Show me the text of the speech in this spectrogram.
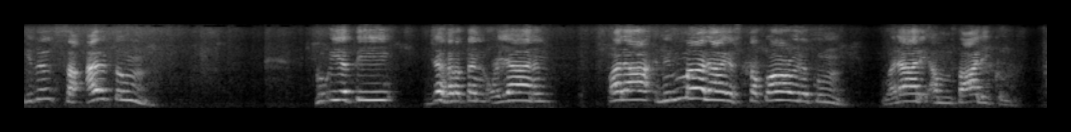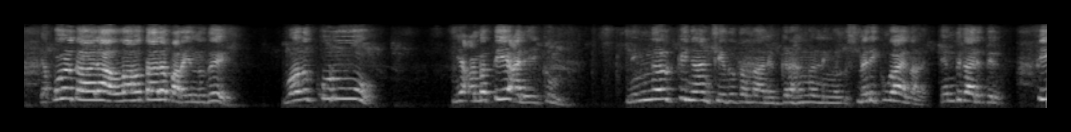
ഇത് സഅൽത്തും റുയത്തി ജഹ്റത്തൻ ഒയാനൻ വലാ നിമ്മാലായ സ്തത്വാവിലക്കും വലാലി അംസാലിക്കും എപ്പോൾ താല അള്ളാഹു താല പറയുന്നത് വതുക്കുറു ഞാമത്തി അലയിക്കും നിങ്ങൾക്ക് ഞാൻ ചെയ്തു തന്ന അനുഗ്രഹങ്ങൾ നിങ്ങൾ സ്മരിക്കുക എന്നാണ്. എന്ത് കാര്യത്തിൽ? ഫീ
